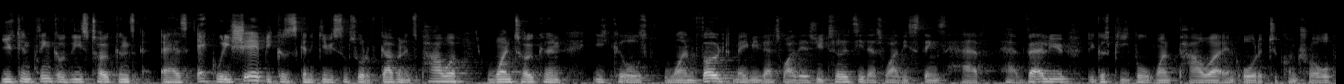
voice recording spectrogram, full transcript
You can think of these tokens as equity share because it's going to give you some sort of governance power. One token equals one vote. Maybe that's why there's utility. That's why these things have, have value because people want power in order to control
